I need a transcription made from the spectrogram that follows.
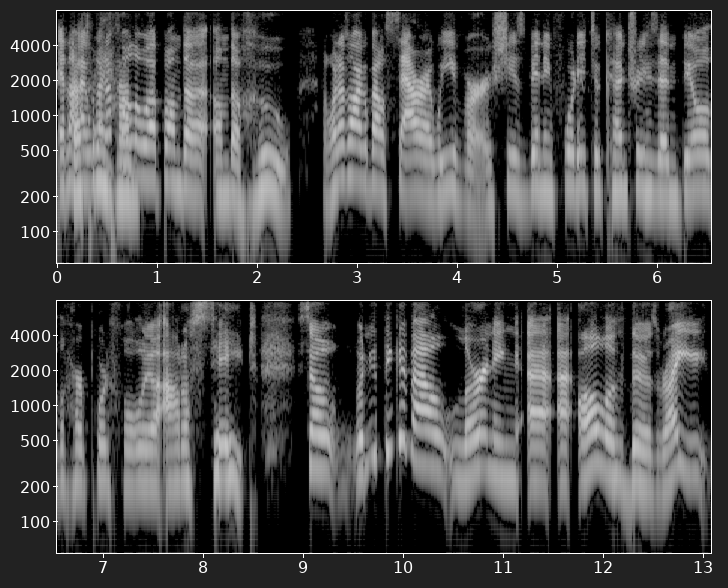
and I want to follow up on the on the who. I want to talk about Sarah Weaver. She's been in 42 countries and built her portfolio out of state. So when you think about learning uh, uh, all of those, right?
